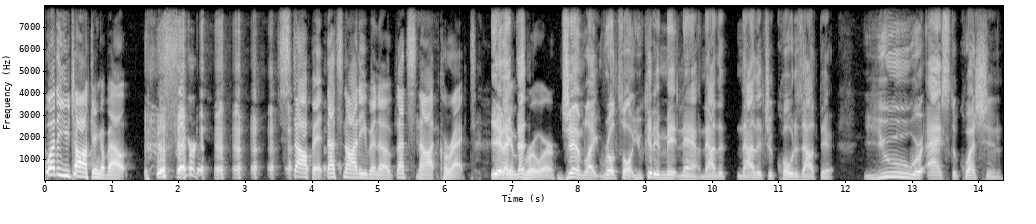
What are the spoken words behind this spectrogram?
What are you talking about? The segre- Stop it. That's not even a. That's not correct. yeah, like Jim that, Breuer. Jim, like real talk, you could admit now, now that now that your quote is out there, you were asked the question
